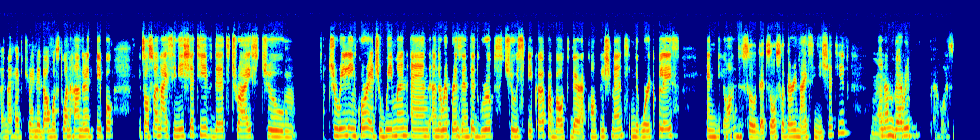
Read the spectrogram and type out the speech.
and I have trained almost 100 people. It's also a nice initiative that tries to to really encourage women and underrepresented groups to speak up about their accomplishments in the workplace and beyond. So that's also a very nice initiative. Wow. And I'm very I was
